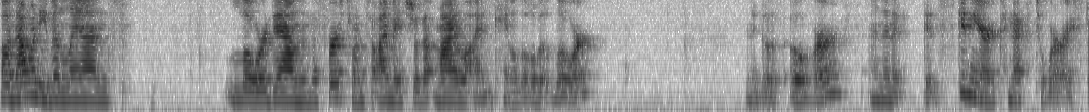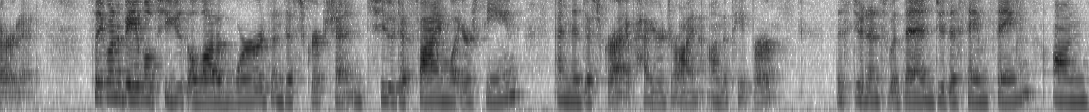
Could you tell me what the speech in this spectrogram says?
Oh, and that one even lands lower down than the first one. So I made sure that my line came a little bit lower. Then it goes over and then it gets skinnier and connects to where I started. So you want to be able to use a lot of words and description to define what you're seeing and then describe how you're drawing on the paper. The students would then do the same thing on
